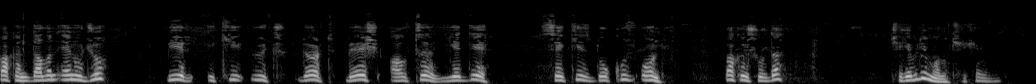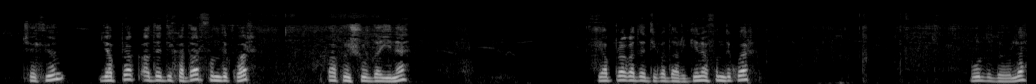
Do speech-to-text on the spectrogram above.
Bakın dalın en ucu 1, 2, 3, 4, 5, 6, 7, 8, 9, 10. Bakın şurada. Çekebiliyor musun oğlum? Çekeyim. Çekiyorsun. Yaprak adedi kadar fındık var. Bakın şurada yine. Yaprak adedi kadar yine fındık var. Burada da öyle.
